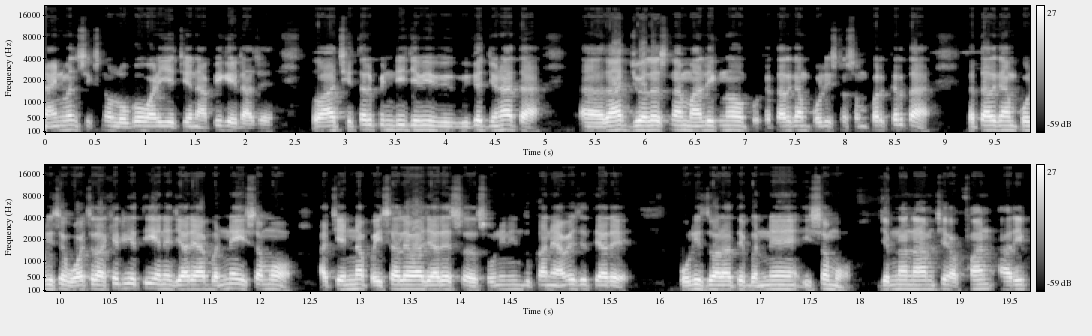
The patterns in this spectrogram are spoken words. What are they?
નાઇન વન સિક્સનો લોગોવાળી એ ચેન આપી ગયેલા છે. તો આ છેતરપિંડી જેવી વિગત જણાતા રાજ જ્વેલર્સના માલિકનો કતારગામ પોલીસનો સંપર્ક કરતા, કતારગામ પોલીસે વોચ રાખેલી હતી અને જ્યારે આ બંને ઈસમો આ ચેનના પૈસા લેવા જ્યારે સોનીની દુકાને આવે છે ત્યારે પોલીસ દ્વારા તે બંને ઈસમો, જેમના નામ છે અફાન, આરીફ,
